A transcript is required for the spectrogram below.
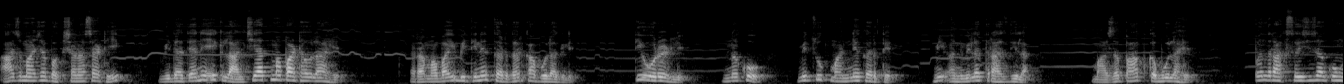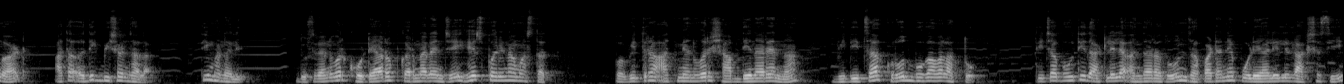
आज माझ्या भक्षणासाठी विधात्याने एक लालची आत्मा पाठवला आहे. रमाबाई भीतीने तरधर कापू लागली. ती ओरडली नको मी चूक मान्य करते. मी अन्वीला त्रास दिला. माझं पाप कबूल आहे. पण राक्षसीचा गोंगाट आता अधिक भीषण झाला. ती म्हणाली दुसऱ्यांवर खोटे आरोप करणाऱ्यांचे हेच परिणाम असतात. पवित्र आत्म्यांवर शाप देणाऱ्यांना विधीचा क्रोध भोगावा लागतो. तिच्या भोवती दाटलेल्या अंधारातून झपाट्याने पुढे आलेली राक्षसी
